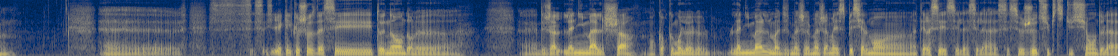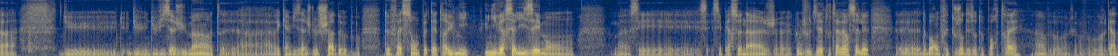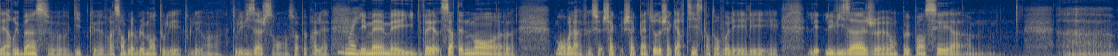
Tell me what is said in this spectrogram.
il y a quelque chose d'assez étonnant dans le. Euh, déjà, l'animal chat, encore que moi, l'animal m'a jamais spécialement euh, intéressé. C'est ce jeu de substitution de la, du, visage humain euh, avec un visage de chat de, façon peut-être à uni, universaliser mon, ces, ces, personnages. Comme je vous disais tout à l'heure, c'est le. Euh, D'abord, on fait toujours des autoportraits. Hein. Vous, vous, regardez un Rubens, vous dites que vraisemblablement tous les tous les euh, tous les visages sont, sont à peu près les, oui. les, mêmes et il devait certainement. Euh, bon, voilà, chaque chaque peinture de chaque artiste, quand on voit les les, les, les visages, on peut penser à, à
